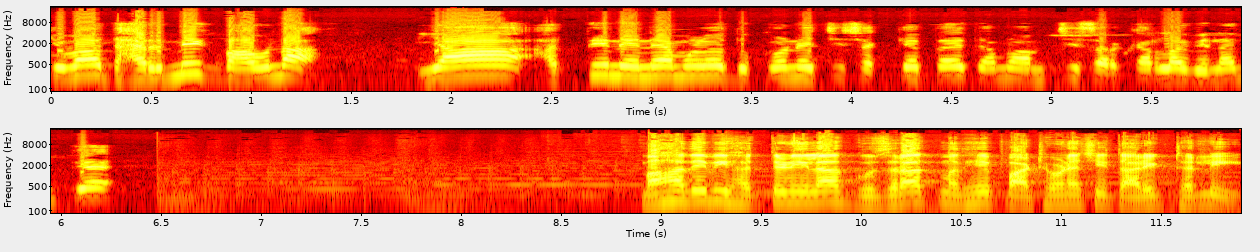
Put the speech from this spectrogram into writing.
किंवा धार्मिक भावना या हत्ती नेण्यामुळे दुखवण्याची शक्यता आहे त्यामुळे आमची सरकारला विनंती आहे. महादेवी हत्तीणीला गुजरातमध्ये पाठवण्याची तारीख ठरली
